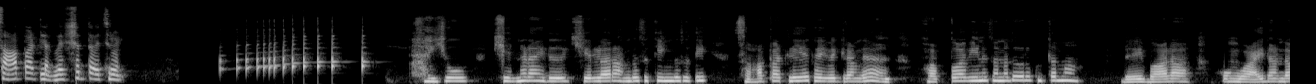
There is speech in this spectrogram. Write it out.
சாப்பாட்டுல விஷத்தை வச்சிருவேன். ஐயோ என்னடா இது? எல்லாரும் அங்க சுத்தி இங்க சுத்தி சாப்பாட்டுலயே கை வைக்கிறாங்க. அப்பாவின்னு சொன்னது ஒரு குத்தமா? டேய் பாலா உன் வாய் தாண்டா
